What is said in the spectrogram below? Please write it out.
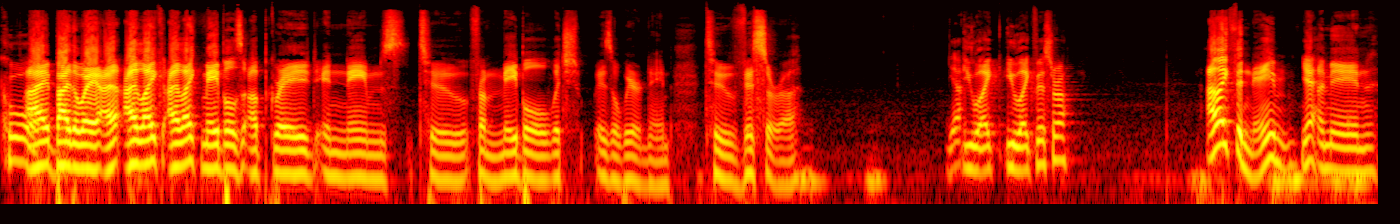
Cool. I by the way, I, I like I like Mabel's upgrade in names to from Mabel, which is a weird name, to Viscera. Yeah. you like you like Viscera? I like the name. Yeah. I mean,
